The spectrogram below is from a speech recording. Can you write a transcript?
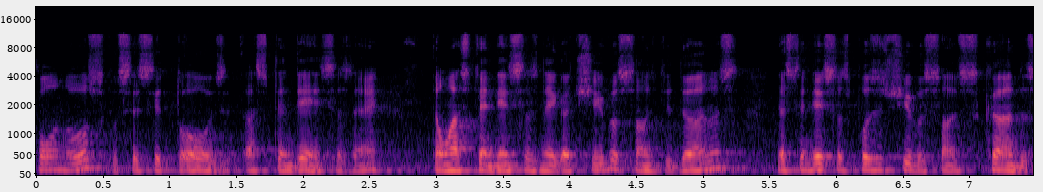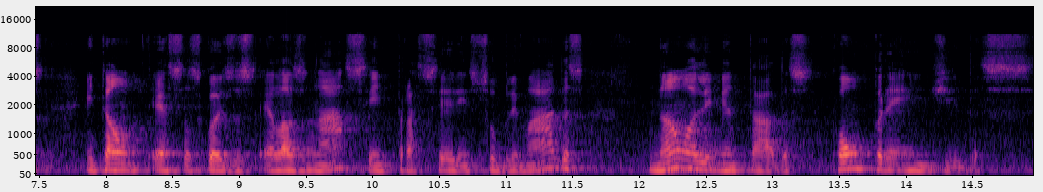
conosco, você citou as tendências, né? Então, as tendências negativas são as de danas e as tendências positivas são as escandas. Então, essas coisas, elas nascem para serem sublimadas, não alimentadas, compreendidas.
